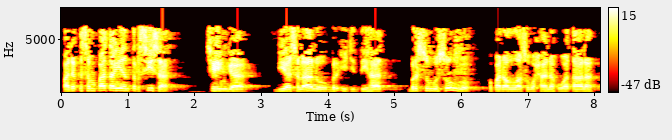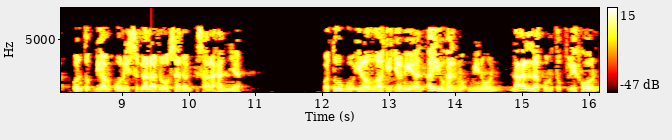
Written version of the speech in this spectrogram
pada kesempatan yang tersisa sehingga dia selalu berijtihad, bersungguh-sungguh kepada Allah Subhanahu wa taala untuk diampuni segala dosa dan kesalahannya. Watubu ila Allah jami'an ayyuhal mu'minun la'allakum tuflihun.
